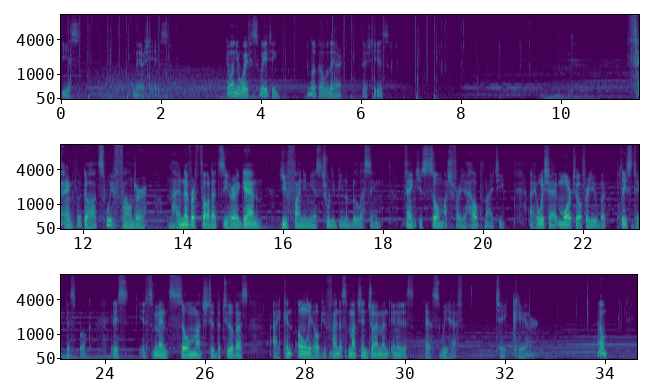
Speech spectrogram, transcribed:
Yes, there she is. Come on, your wife is waiting. Look over there. There she is. Thank the gods we found her. I never thought I'd see her again. You finding me has truly been a blessing. Thank you so much for your help, Nighty. I wish I had more to offer you, but please take this book. It is it has meant so much to the two of us. I can only hope you find as much enjoyment in it as, as we have. Take care. Oh,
